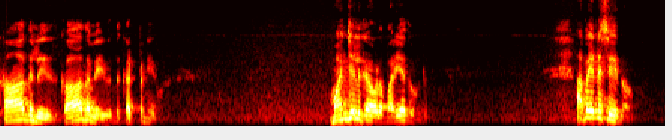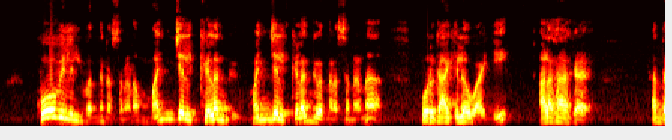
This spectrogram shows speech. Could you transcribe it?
காதல் காதலை வந்து கட் பண்ணிடுவான் மஞ்சளுக்கு அவ்வளோ மரியாதை உண்டு. அப்போ என்ன செய்யணும்? கோவிலில் வந்து என்ன சொன்னா மஞ்சள் கிழங்கு மஞ்சள் கிழங்கு வந்து என்ன சொன்னா ஒரு கால் கிலோ வாங்கி அழகாக அந்த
